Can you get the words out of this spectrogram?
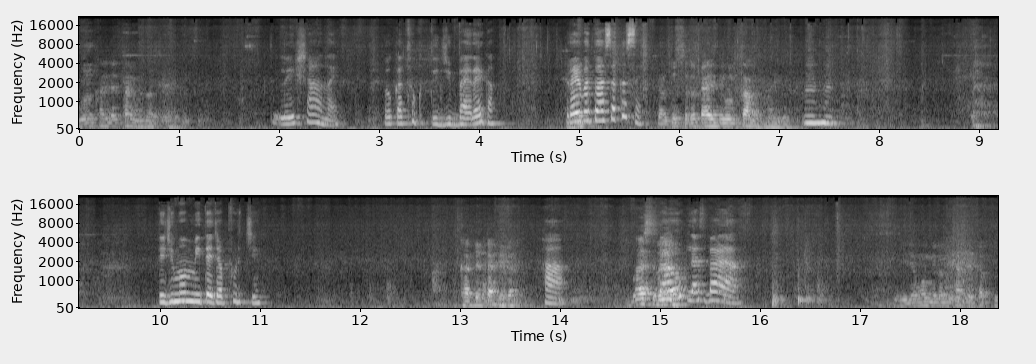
गोळ खाल्ल्या चांगलं असतं लय छान आहे. हो का? थुकती जीभ बाहेर आहे का? रायबा तू असं कसं आहे? त्याला दुसरं काय देऊन चालत नाही हम्म. त्याची मम्मी त्याच्या पुढची. खाद्य टाके का? हा. बस रे. का उठलास बाळा? तिच्या मम्मीला मी खाद्य टाकतो.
